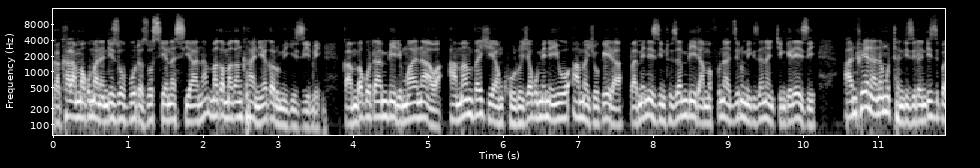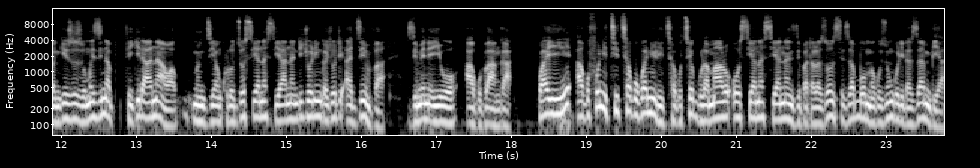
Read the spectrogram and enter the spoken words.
ngakhale amakumana ndi zovuta zosiyanasiyana makamaka nkhani yakalumikizidwe. Kamba kuti ambiri mwa anawa amamva chiyankhulo chakumene iwo amachokera pamene zinthu zambiri amafuna adzilumikizana mchengerezi anthu ena anamuthandizira ndi zipangizo zomwe zinafikira anawa mziyankhulo zosiyanasiyana ndi cholinga choti adzimva zimene iwo akupanga kwa iye akufunitsitsa kukwaniritsa kutsegula malo osiyanasiyana mzipatala zonse zaboma kuzungulira zambia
